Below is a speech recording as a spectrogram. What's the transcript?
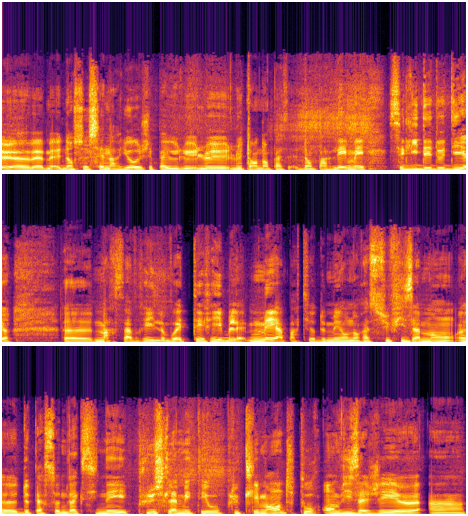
euh, dans ce scénario. J'ai pas eu le, temps d'en parler, mais c'est l'idée de dire euh, mars-avril va être terrible, mais à partir de mai, on aura suffisamment euh, de personnes vaccinées, plus la météo plus clémente, pour envisager euh, un,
